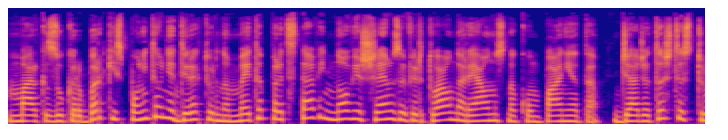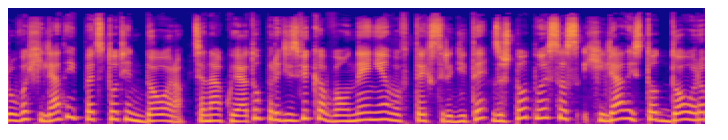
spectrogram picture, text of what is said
Марк Зукърбърг, изпълнителният директор на Мета, представи новия шлем за виртуална реалност на компанията. Джаджата ще струва 1500 долара, цена която предизвика вълнения в тех средите, защото е с 1100 долара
